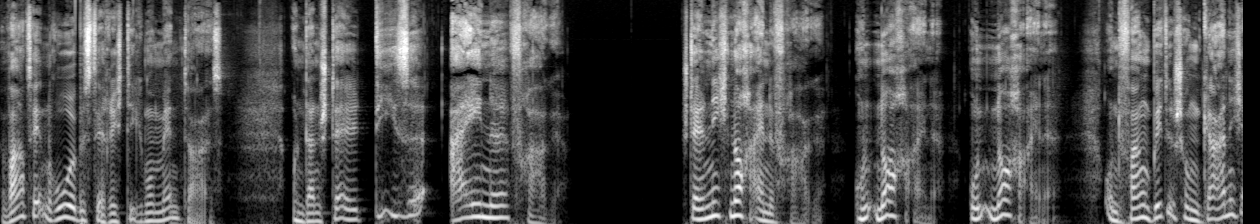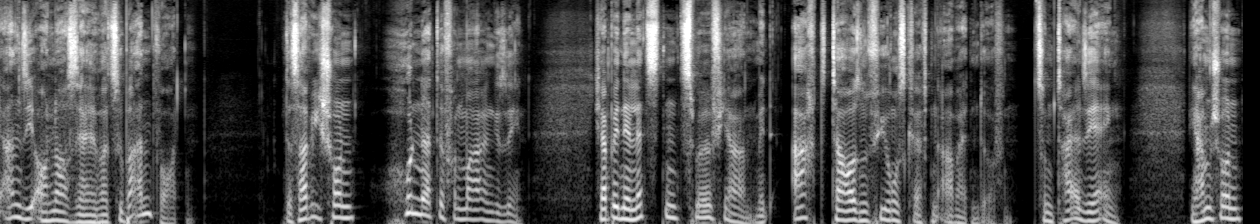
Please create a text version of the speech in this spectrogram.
warte in Ruhe, bis der richtige Moment da ist. Und dann stell diese eine Frage. Stell nicht noch eine Frage und noch eine und noch eine. Und fang bitte schon gar nicht an, sie auch noch selber zu beantworten. Das habe ich schon hunderte von Malen gesehen. Ich habe in den letzten zwölf Jahren mit 8000 Führungskräften arbeiten dürfen. Zum Teil sehr eng. Wir haben schon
